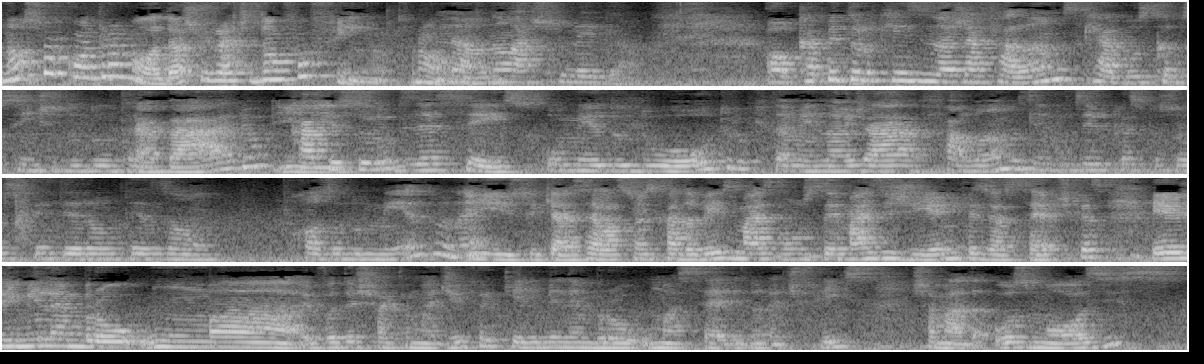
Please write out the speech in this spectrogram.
Não sou contra a moda, acho gratidão fofinho. Pronto. Não, não acho legal. Ó, capítulo 15 nós já falamos, que é a busca do sentido do trabalho. Isso. Capítulo 16, o medo do outro, que também nós já falamos, inclusive que as pessoas perderam tesão por causa do medo, né? Isso, e que as relações cada vez mais vão ser mais higiênicas e assépticas. Ele me lembrou uma. Eu vou deixar aqui uma dica, que ele me lembrou uma série do Netflix chamada Osmoses,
